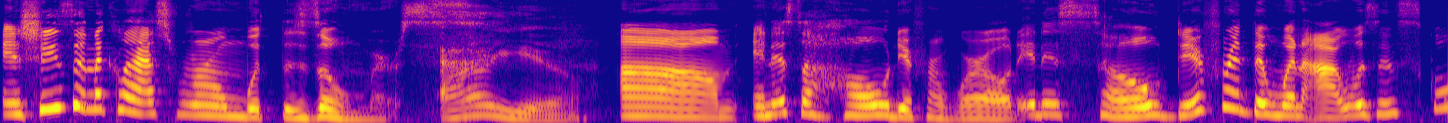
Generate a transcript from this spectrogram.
And she's in the classroom with the Zoomers. Are you? Um, and it's a whole different world. It is so different than when I was in school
